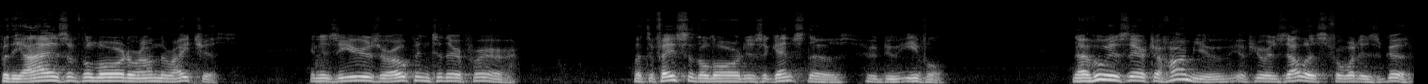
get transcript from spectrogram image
For the eyes of the Lord are on the righteous, and his ears are open to their prayer. But the face of the Lord is against those who do evil. Now, who is there to harm you if you are zealous for what is good?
